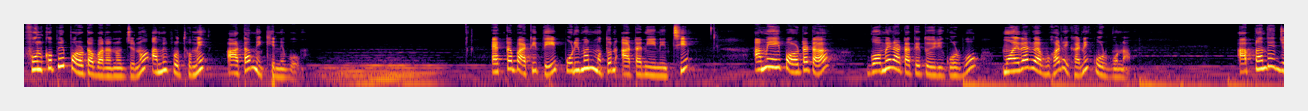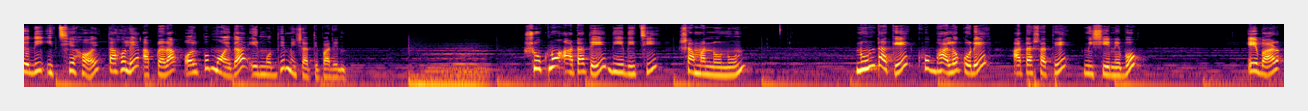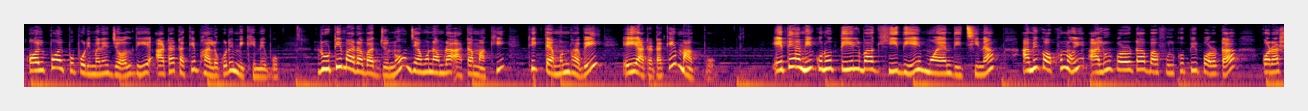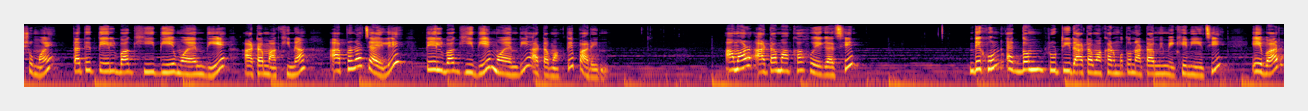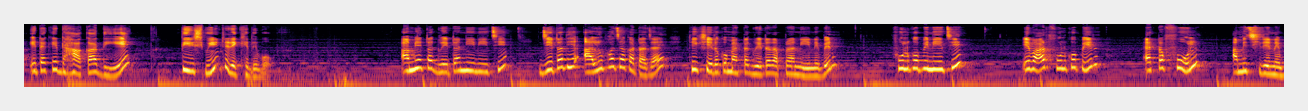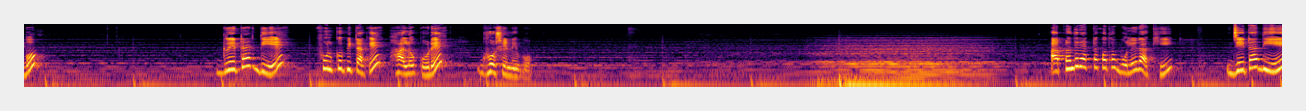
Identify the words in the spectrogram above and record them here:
ফুলকপির পরোটা বানানোর জন্য আমি প্রথমে আটা মেখে নেব। একটা বাটিতে পরিমাণ মতন আটা নিয়ে নিচ্ছি। আমি এই পরোটাটা গমের আটাতে তৈরি করব, ময়দার ব্যবহার এখানে করব না। আপনাদের যদি ইচ্ছে হয়, তাহলে আপনারা অল্প ময়দা এর মধ্যে মেশাতে পারেন। শুকনো আটাতে দিয়ে দিচ্ছি সামান্য নুন। নুনটাকে খুব ভালো করে আটার সাথে মিশিয়ে নেব। এবার অল্প অল্প পরিমাণে জল দিয়ে আটাটাকে ভালো করে মেখে নেব। রুটি বানাবার জন্য যেমন আমরা আটা মাখি, ঠিক তেমনভাবেই এই আটাটাকে মাখবো। এতে আমি কোনো তেল বা ঘি দিয়ে ময়ান দিচ্ছি না। আমি কখনোই আলুর পরোটা বা ফুলকপির পরোটা করার সময় তাতে তেল বা ঘি দিয়ে ময়ান দিয়ে আটা মাখি না। আপনারা চাইলে তেল বা ঘি দিয়ে ময়ান দিয়ে আটা মাখতে পারেন। আমার আটা মাখা হয়ে গেছে। দেখুন, একদম রুটির আটা মাখার মতন আটা আমি মেখে নিয়েছি। এবার এটাকে ঢাকা দিয়ে 30 মিনিট রেখে দেবো। আমি একটা গ্রেটার নিয়ে নিয়েছি, যেটা দিয়ে আলু ভাজা কাটা যায়, ঠিক সেরকম একটা গ্রেটার আপনারা নিয়ে নেবেন। ফুলকপি নিয়েছি, এবার ফুলকপির একটা ফুল আমি ছিঁড়ে নেব। গ্রেটার দিয়ে ফুলকপিটাকে ভালো করে ঘষে নেব। আপনাদের একটা কথা বলে রাখি, যেটা দিয়ে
